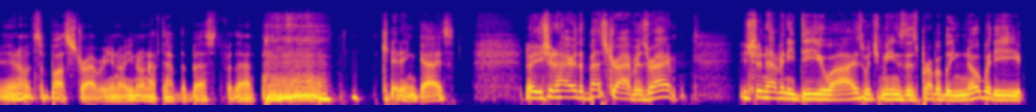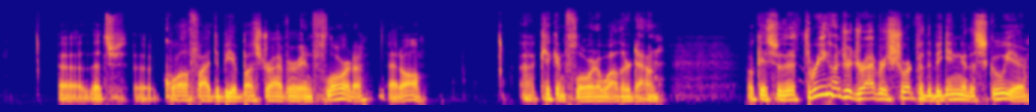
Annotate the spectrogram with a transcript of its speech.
You know, it's a bus driver. You know, you don't have to have the best for that. Kidding, guys. No, you should hire the best drivers, right? You shouldn't have any DUIs, which means there's probably nobody that's uh, qualified to be a bus driver in Florida at all. Uh, kicking Florida while they're down. Okay, so they're 300 drivers short for the beginning of the school year.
